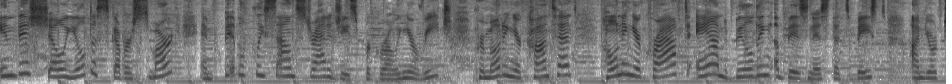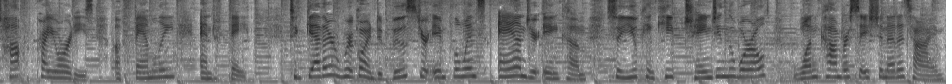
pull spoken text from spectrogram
In this show, you'll discover smart and biblically sound strategies for growing your reach, promoting your content, honing your craft, and building a business that's based on your top priorities of family and faith. Together, we're going to boost your influence and your income so you can keep changing the world one conversation at a time.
